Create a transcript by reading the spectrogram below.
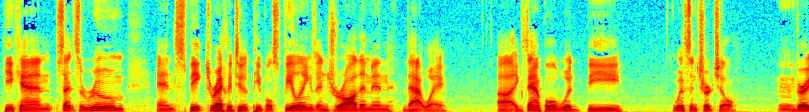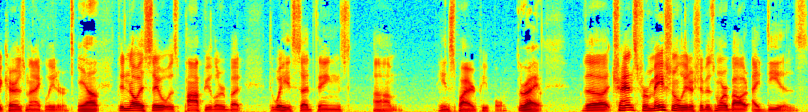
He can sense a room and speak directly to people's feelings and draw them in that way. Uh, example would be Winston Churchill, very charismatic leader. Yeah, Didn't always say what was popular, but the way he said things, um, he inspired people. Right. The transformational leadership is more about ideas.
